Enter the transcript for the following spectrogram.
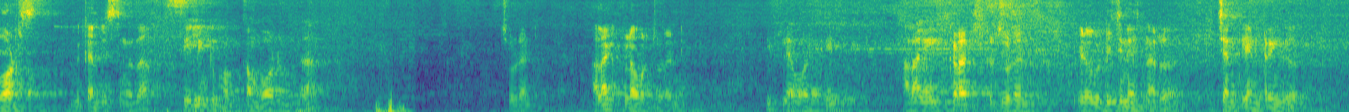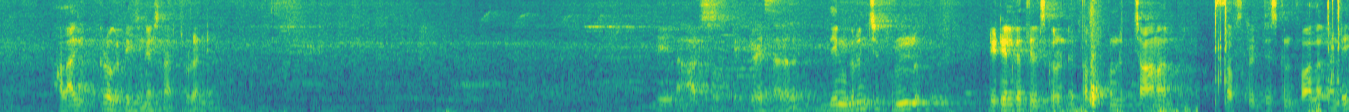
బార్డర్స్ మీకు కనిపిస్తుంది కదా? సీలింగ్ మొత్తం బార్డర్ ఉంది చూడండి. అలాగే ఫ్లవర్ చూడండి. ఈ ఫ్లవర్కి అలాగే ఇక్కడ ఇక్కడ చూడండి. ఇక్కడ ఒక డిజైన్ వేసినారు. కిచెన్కి ఎంట్రింగ్ అలాగే ఇక్కడ ఒక డిజైన్ వేసినారు చూడండి. ఆర్ట్స్ ఒకటి వేస్తారు దీని గురించి ఫుల్ డీటెయిల్గా తెలుసుకోవాలంటే తప్పకుండా ఛానల్ సబ్స్క్రైబ్ చేసుకుని ఫాలో అవ్వండి.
